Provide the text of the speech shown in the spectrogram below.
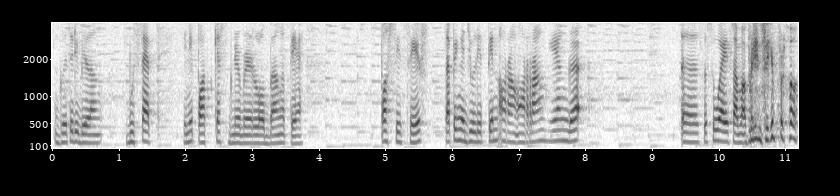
gue tuh dibilang, buset, ini podcast bener-bener lo banget ya. Positif, tapi ngejulitin orang-orang yang gak uh, sesuai sama prinsip lo.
